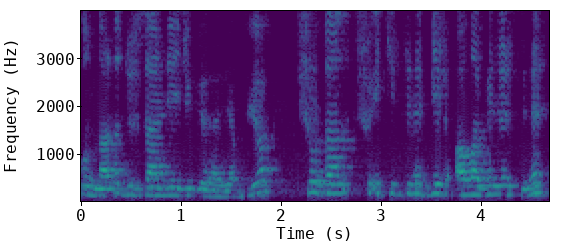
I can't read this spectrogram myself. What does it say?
bunlar da düzenleyici görev yapıyor. Şuradan şu ikisini bir alabilirsiniz.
